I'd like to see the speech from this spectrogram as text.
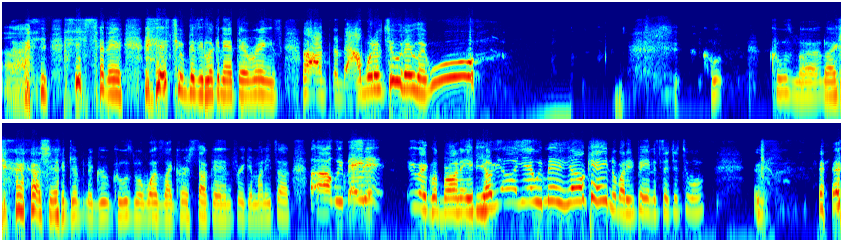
Um, Uh, he said they they're too busy looking at their rings. I, I would have too. They were like, "Woo!" Kuzma, like I should have given the group. Kuzma was like Chris Tucker and freaking Money Talk. Oh, we made it! Like LeBron and AD. Oh yeah, we made it. Y'all okay? Nobody paying attention to him.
